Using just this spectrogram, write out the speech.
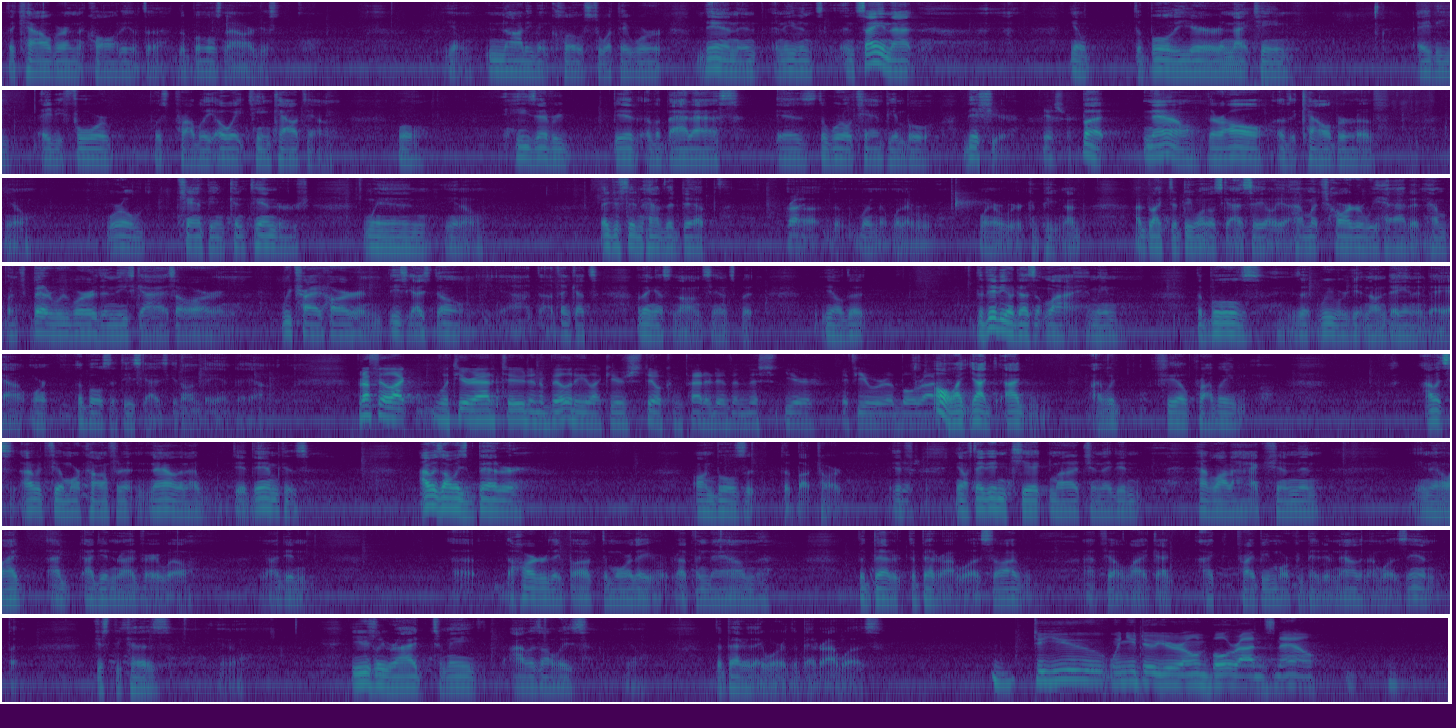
the caliber and the quality of the, the bulls now are just you know not even close to what they were then. And, and even in saying that, you know, the bull of the year in 1984 was probably 018 Cowtown. Well, he's every bit of a badass as the world champion bull this year. Yes, sir. But now they're all of the caliber of, you know, world champion contenders when, you know, they just didn't have the depth Right. uh, the- when, whenever, whenever we were competing. I'd, I'd like to be one of those guys say, oh yeah, how much harder we had it, and how much better we were than these guys are, and we tried harder and these guys don't. Yeah, I- I think that's, I think that's nonsense. But you know, the the video doesn't lie. I mean, the bulls that we were getting on day in and day out weren't the bulls that these guys get on day in and day out. But I feel like with your attitude and ability, like you're still competitive in this year if you were a bull rider. Oh, I, I, I, I would feel probably, I would, I would feel more confident now than I did then because I was always better on bulls that, that bucked hard. If, Yes, you know, if they didn't kick much and they didn't have a lot of action, then, you know, I, I, I didn't ride very well. You know, I didn't, uh, the harder they bucked, the more they were up and down, the, the better the better I was. So I, I felt like I I could probably be more competitive now than I was then. But just because, you know, usually ride to me, I was always, you know, the better they were, the better I was. Do you, when you do your own bull ridings now,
